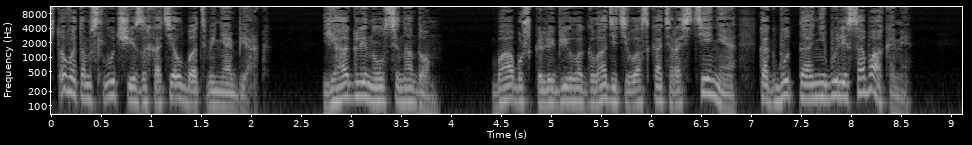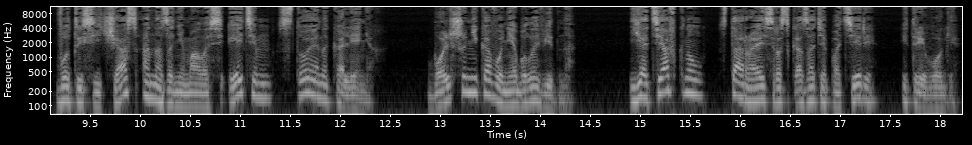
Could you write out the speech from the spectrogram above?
что в этом случае захотел бы от меня Берг. Я оглянулся на дом. Бабушка любила гладить и ласкать растения, как будто они были собаками. Вот и сейчас она занималась этим, стоя на коленях. Больше никого не было видно. Я тявкнул, стараясь рассказать о потере и тревоге.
